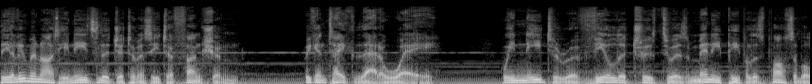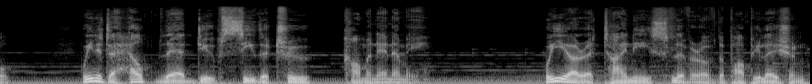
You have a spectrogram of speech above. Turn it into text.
The Illuminati needs legitimacy to function. We can take that away. We need to reveal the truth to as many people as possible. We need to help their dupes see the true common enemy. We are a tiny sliver of the population,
